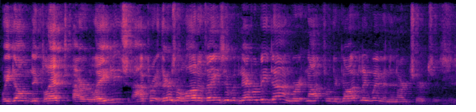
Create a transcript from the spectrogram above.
We don't neglect our ladies. I pray there's a lot of things that would never be done were it not for the godly women in our churches.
